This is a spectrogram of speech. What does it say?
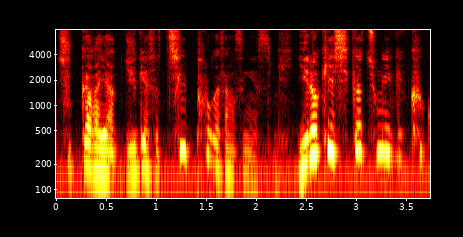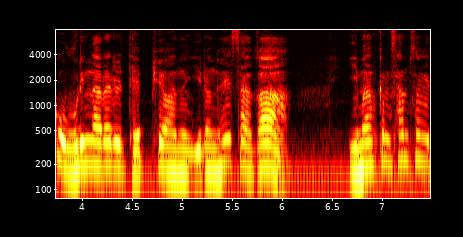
주가가 약 6에서 7%가 상승했습니다. 이렇게 시가총액이 크고 우리나라를 대표하는 이런 회사가 이만큼 삼성에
